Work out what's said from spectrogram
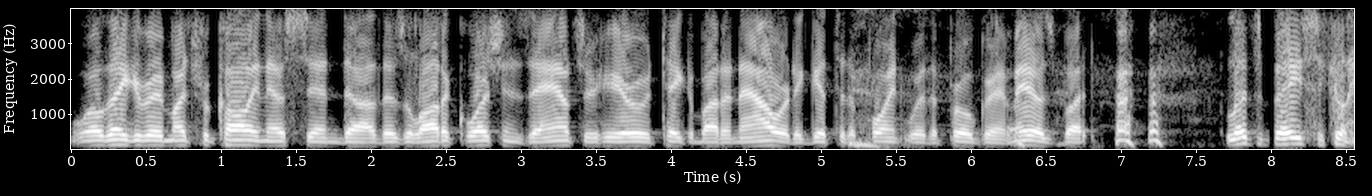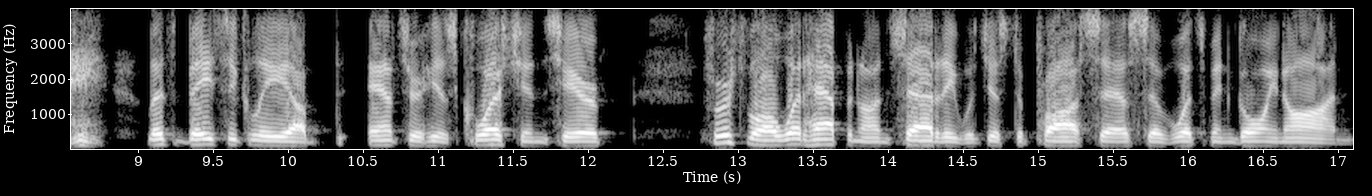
Well, thank you very much for calling us. And uh, there's a lot of questions to answer here. It would take about an hour to get to the point where the program is, but let's basically let's basically uh, answer his questions here. First of all, what happened on Saturday was just a process of what's been going on.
